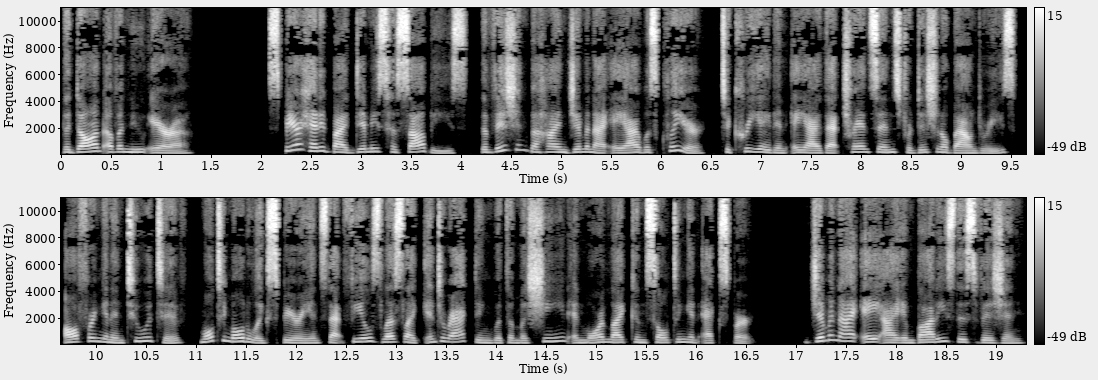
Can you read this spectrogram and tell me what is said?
the dawn of a new era. Spearheaded by Demis Hassabis, the vision behind Gemini AI was clear to create an AI that transcends traditional boundaries, offering an intuitive, multimodal experience that feels less like interacting with a machine and more like consulting an expert. Gemini AI embodies this vision,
